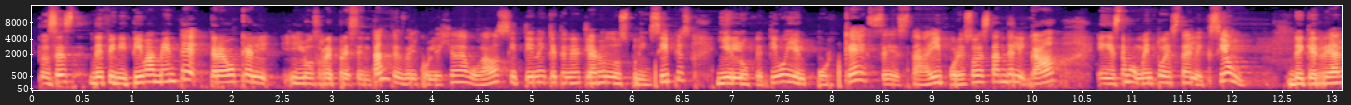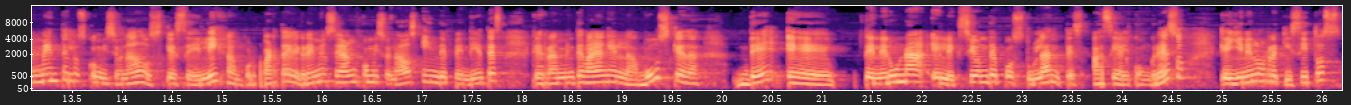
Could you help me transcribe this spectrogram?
Entonces, definitivamente creo que los representantes del Colegio de Abogados sí tienen que tener claros los principios y el objetivo y el por qué se está ahí. Por eso es tan delicado en este momento esta elección de que realmente los comisionados que se elijan por parte del gremio sean comisionados independientes que realmente vayan en la búsqueda de eh, tener una elección de postulantes hacia el Congreso que llenen los requisitos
